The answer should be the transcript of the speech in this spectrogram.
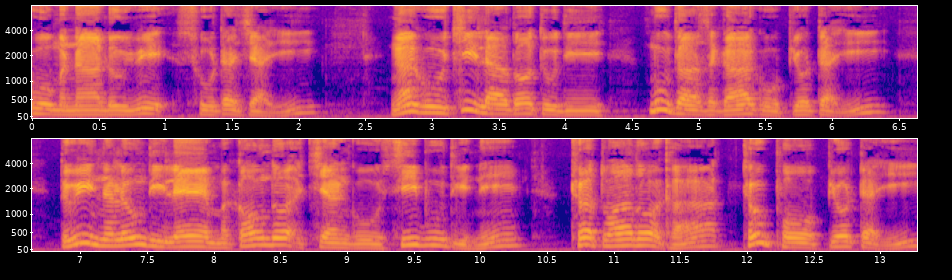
ကို မနာလို၍ဆိုတတ်ကြ၏ငါကိုကြည်လာသောသူသည်မှုသာစကားကို ပြောတတ်၏သူ၏နှလုံးသည်လည်း မကောင်းသောအကြံကိုစီးပူးသည်နှင့် ထွက်သွားသောအခါ ထုတ်ဖော်ပြောတတ်၏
